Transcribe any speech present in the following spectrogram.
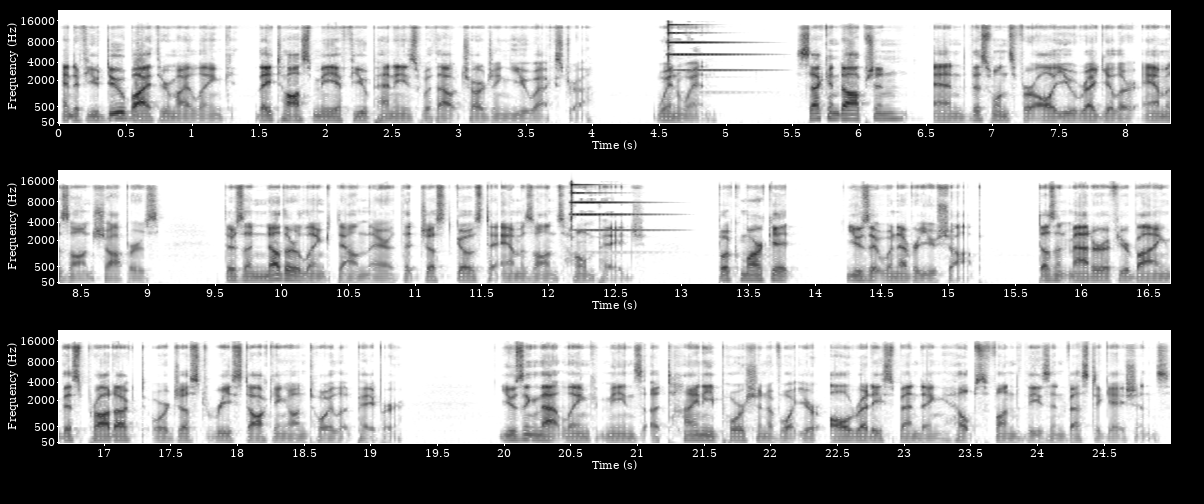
And if you do buy through my link, they toss me a few pennies without charging you extra. Win-win. Second option, and this one's for all you regular Amazon shoppers, there's another link down there that just goes to Amazon's homepage. Bookmark it, use it whenever you shop. Doesn't matter if you're buying this product or just restocking on toilet paper. Using that link means a tiny portion of what you're already spending helps fund these investigations.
